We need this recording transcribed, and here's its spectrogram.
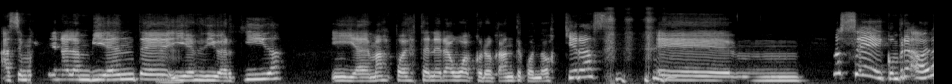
Hace muy bien al ambiente y es divertida. Y además puedes tener agua crocante cuando vos quieras. Eh, no sé, compré, ahora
